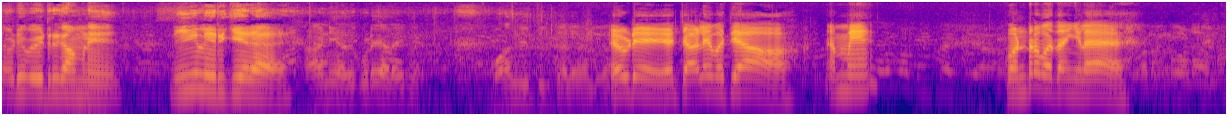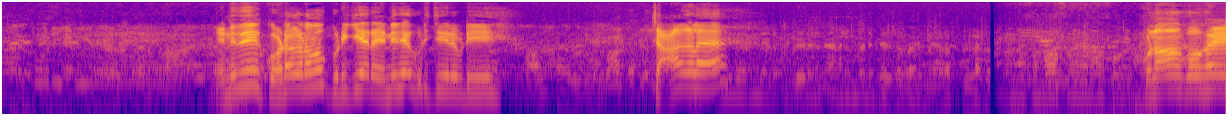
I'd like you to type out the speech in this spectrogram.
எப்படி போயிட்டு இருக்காமனு நீங்களும் இருக்கீர நீ அது கூட அலைங்க. எப்படி? என் ஜாலியை பார்த்தியா? அம்மே கொன்ற பார்த்தாங்களே. என்னது கொடகடமா குடிக்கிற? என்னதே குடிச்சிரு இப்படி? சாகல? குணா கோகை.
